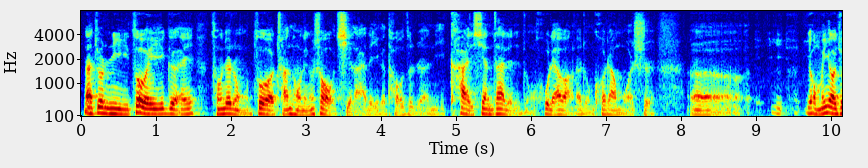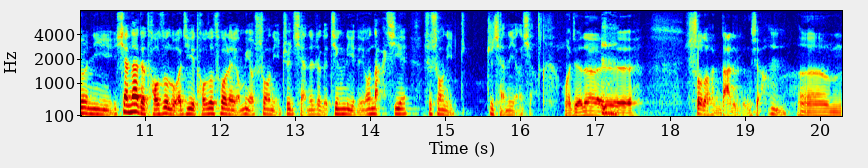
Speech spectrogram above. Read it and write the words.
那就是你作为一个哎从这种做传统零售起来的一个投资人，你看现在的这种互联网的这种扩张模式，呃，有没有就是你现在的投资逻辑、投资策略有没有受你之前的这个经历的？有哪些是受你？之前的影响，我觉得受到很大的影响。嗯，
